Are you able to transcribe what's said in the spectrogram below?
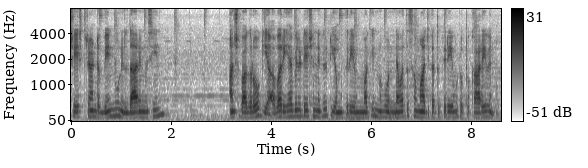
ශේෂත්‍රයන්ට වෙන් වූ නිල්ධාරෙන් විසින් අංශභාගරෝගියාව රිහබිලිටේෂන් එකට යොමු කිරීම මගින් නොහු නැවත සමාජගත කිරීමට උපකාරය වෙනවා.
